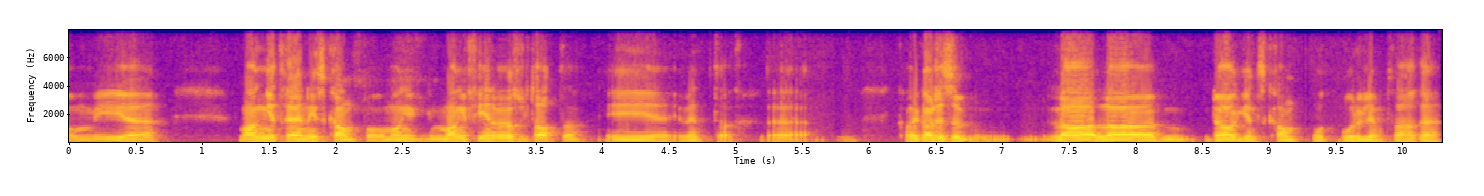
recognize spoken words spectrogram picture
og mye, mange treningskamper og mange, mange fine resultater i, i vinter. Eh, kan vi kanskje la, la dagens kamp mot Bodø-Glimt være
